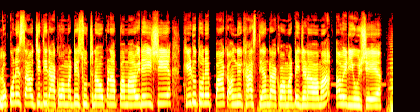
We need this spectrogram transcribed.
લોકોને સાવચેતી રાખવા માટે સૂચનાઓ પણ આપવામાં આવી રહી છે. ખેડૂતોને પાક અંગે ખાસ ધ્યાન રાખવા માટે જણાવવામાં આવી રહ્યું છે.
